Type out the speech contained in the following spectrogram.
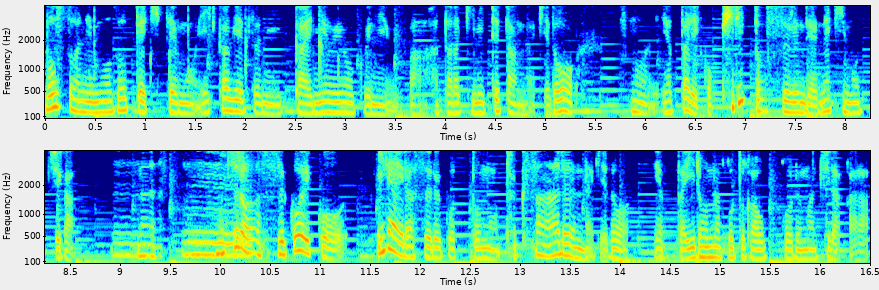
ボストンに戻ってきても1ヶ月に1回ニューヨークには働きに行ってたんだけどそのやっぱりこうピリッとするんだよね気持ちが。うんまあももちろんすごいこうイライラすることもたくさんあるんだけどやっぱいろんなことが起こる街だから。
